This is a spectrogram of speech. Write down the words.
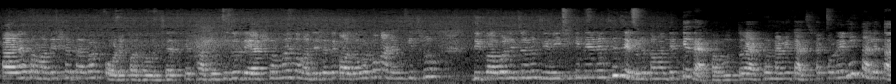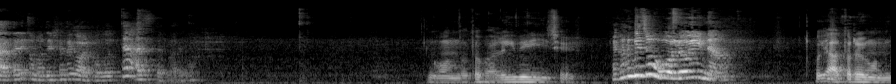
তাহলে তোমাদের সাথে আবার পরে কথা বলছি। আজকে ঠাকুর পুজো দেওয়ার সময় তোমাদের সাথে কথা বলব কারণ কিছু দীপাবলির জন্য জিনিস কিনে এনেছি যেগুলো তোমাদেরকে দেখাবো। তো এখন আমি কাজটা করে নিই তাহলে তাড়াতাড়ি তোমাদের সাথে গল্প করতে আসতে পারব। গন্ধ তো ভালোই বেরিয়েছে। এখন কিছু হলোই না। ওই আতরের গন্ধ।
